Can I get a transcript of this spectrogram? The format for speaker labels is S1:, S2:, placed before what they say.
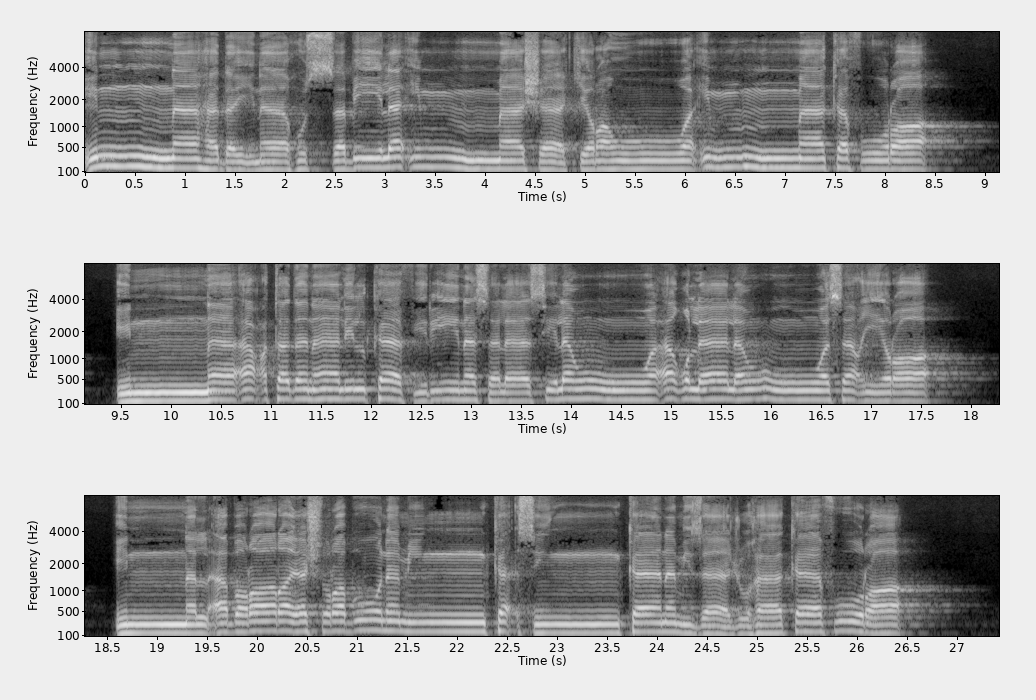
S1: إِنَّا هَدَيْنَاهُ السَّبِيلَ إِمَّا شَاكِرًا وَإِمَّا كَفُورًا إِنَّا أَعْتَدْنَا لِلْكَافِرِينَ سَلَاسِلًا وَأَغْلَالًا وَسَعِيرًا إِنَّ الْأَبْرَارَ يَشْرَبُونَ مِنْ كَأْسٍ كَانَ مِزَاجُهَا كَافُورًا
